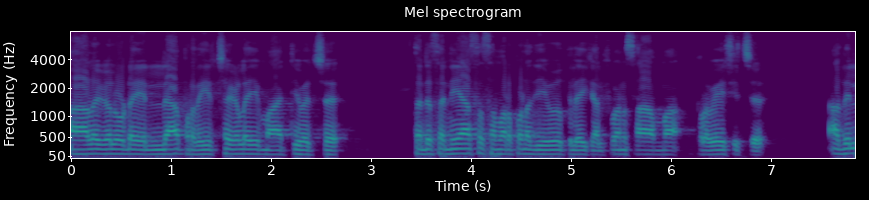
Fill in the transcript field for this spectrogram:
ആളുകളുടെ എല്ലാ പ്രതീക്ഷകളെയും മാറ്റിവെച്ച് തന്റെ സന്യാസ സമർപ്പണ ജീവിതത്തിലേക്ക് അൽഫോൻസാമ്മ പ്രവേശിച്ച് അതിൽ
